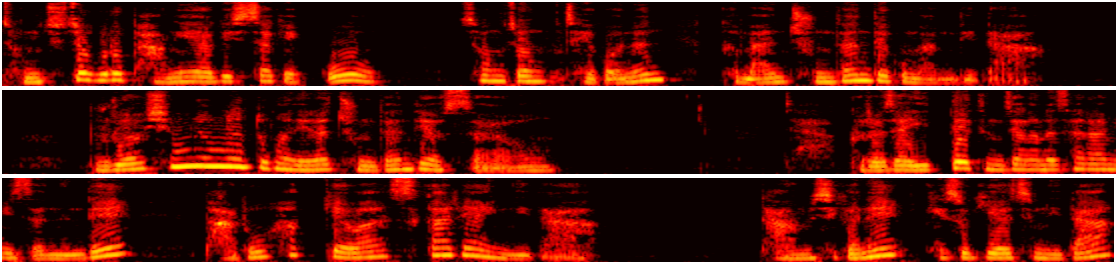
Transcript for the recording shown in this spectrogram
정치적으로 방해하기 시작했고 성전 재건은 그만 중단되고 맙니다. 무려 16년 동안이나 중단되었어요. 자, 그러자 이때 등장하는 사람이 있었는데 바로 학계와 스가리아입니다. 다음 시간에 계속 이어집니다.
